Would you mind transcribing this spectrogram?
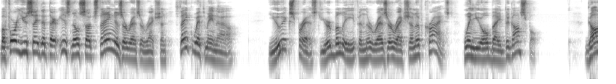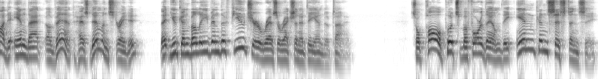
before you say that there is no such thing as a resurrection, think with me now. You expressed your belief in the resurrection of Christ when you obeyed the gospel. God, in that event, has demonstrated that you can believe in the future resurrection at the end of time. So Paul puts before them the inconsistency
